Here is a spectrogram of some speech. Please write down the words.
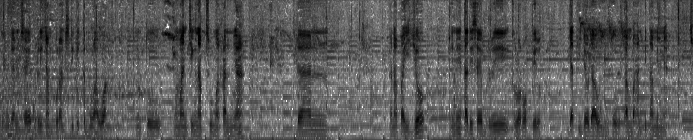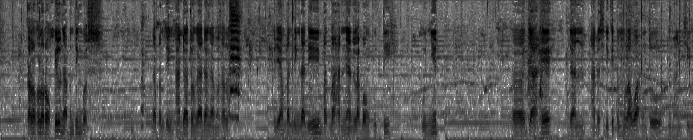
Kemudian saya beri campuran sedikit temulawak untuk memancing nafsu makannya dan kenapa hijau? Ini tadi saya beri klorofil jat hijau daun untuk tambahan vitaminnya. Kalau klorofil nggak penting bos. Nggak penting ada atau nggak ada nggak masalah. Jadi yang penting tadi empat bahannya adalah bawang putih kunyit eh, jahe dan ada sedikit temulawak untuk memancing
